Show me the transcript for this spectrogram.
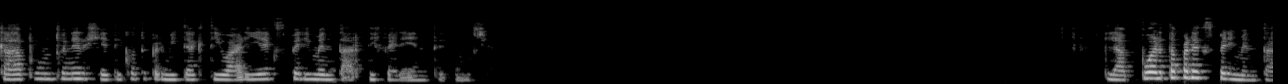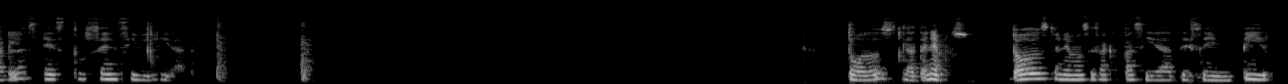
Cada punto energético te permite activar y experimentar diferentes emociones. La puerta para experimentarlas es tu sensibilidad. todos la tenemos. Todos tenemos esa capacidad de sentir.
